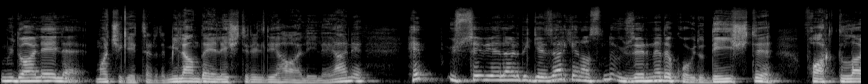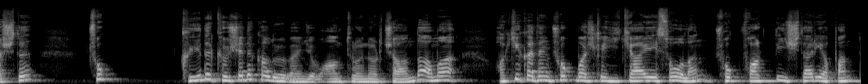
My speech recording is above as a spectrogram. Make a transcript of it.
müdahaleyle maçı getirdi. Milan'da eleştirildiği haliyle. Yani hep üst seviyelerde gezerken aslında üzerine de koydu. Değişti, farklılaştı. Çok kıyıda köşede kalıyor bence bu antrenör çağında ama hakikaten çok başka hikayesi olan, çok farklı işler yapan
